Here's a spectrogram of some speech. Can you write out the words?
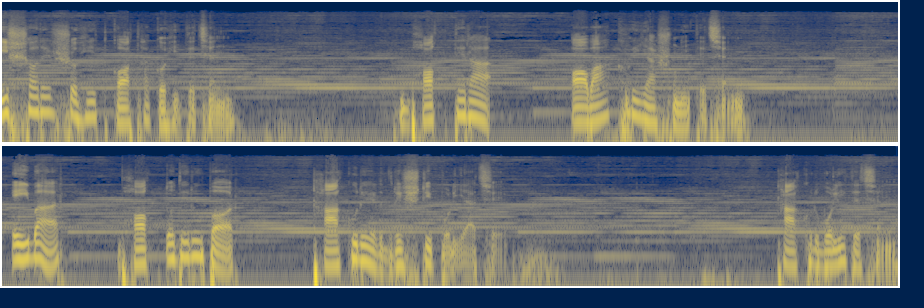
ঈশ্বরের সহিত কথা কহিতেছেন। ভক্তেরা অবাক হইয়া শুনিতেছেন। এইবার ভক্তদের উপর ঠাকুরের দৃষ্টি পড়িয়াছে। ঠাকুর বলিতেছেন,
